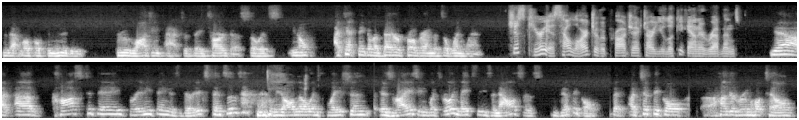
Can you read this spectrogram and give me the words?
to that local community through lodging taxes they charge us. So it's, you know, I can't think of a better program that's a win-win. Just curious, how large of a project are you looking at at Redmond? Yeah, uh, cost today for anything is very expensive. we all know inflation is rising, which really makes these analysis difficult. But a typical 100 room hotel,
